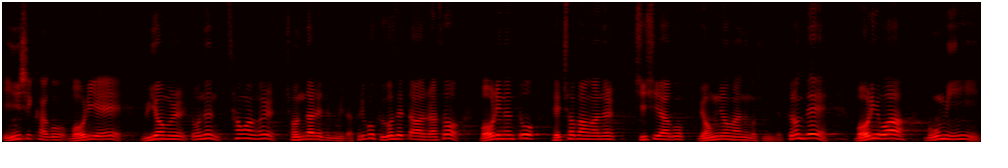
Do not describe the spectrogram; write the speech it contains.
인식하고 머리에 위험을 또는 상황을 전달해 줍니다. 그리고 그것에 따라서 머리는 또 대처 방안을 지시하고 명령하는 것입니다. 그런데 머리와 몸이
